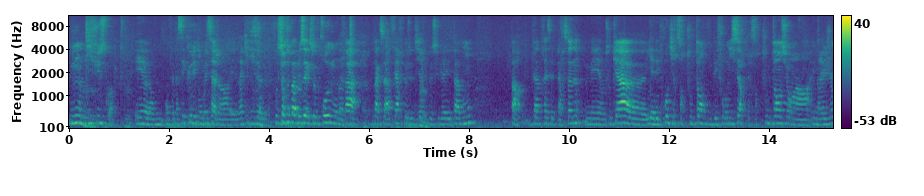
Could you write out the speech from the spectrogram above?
nous on le diffuse quoi. Et euh, on, on fait passer que les bons messages. hein. Il y en a qui disent, euh, faut surtout pas bosser avec ce pro, nous on n'a pas, pas que ça à faire que de dire que celui-là il est pas bon. D'après cette personne, mais en tout cas, euh, il y a des pros qui ressortent tout le temps, des fournisseurs qui ressortent tout le temps sur un- une région.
